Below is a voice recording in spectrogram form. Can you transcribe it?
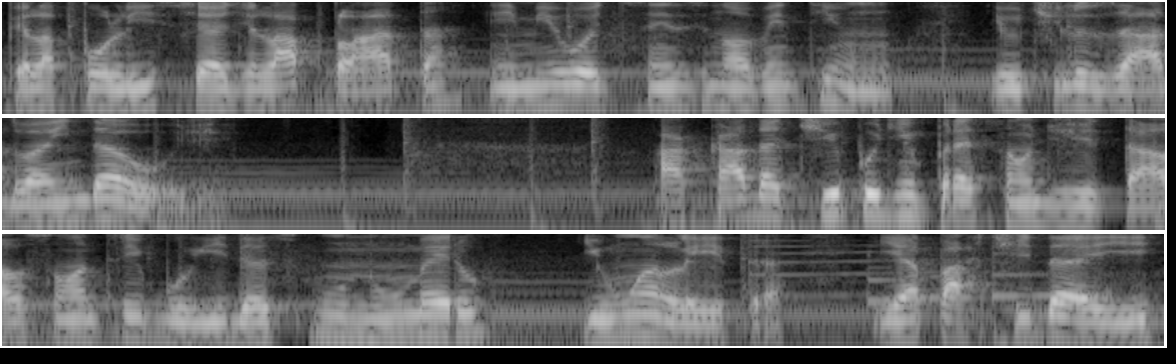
pela Polícia de La Plata em 1891 e utilizado ainda hoje. A cada tipo de impressão digital são atribuídas um número e uma letra, e a partir daí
